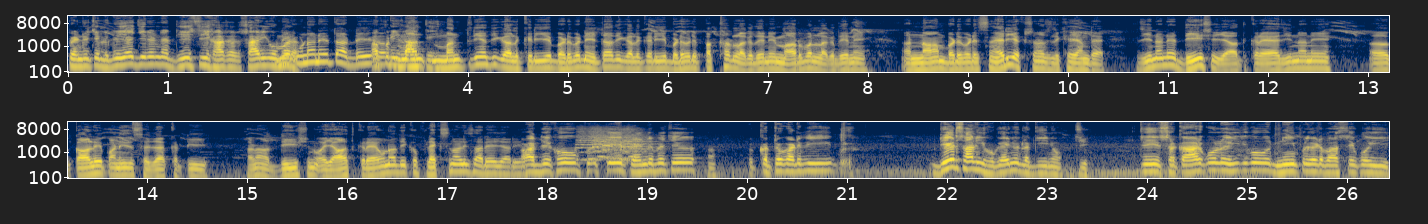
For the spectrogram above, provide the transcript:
ਪਿੰਡ ਵਿੱਚ ਲੱਗੀ ਹੈ ਜਿਹਨਾਂ ਨੇ ਦੇਸ਼ ਦੀ ਖਾਤਰ ਸਾਰੀ ਉਮਰ ਉਹਨਾਂ ਨੇ ਤੁਹਾਡੇ ਅ, ਆਪਣੀ ਮੰ- ਲਾਤੀ। ਮੰਤਰੀਆਂ ਦੀ ਗੱਲ ਕਰੀਏ ਬੜੇ ਬੜੇ ਨੇਤਾ ਦੀ ਗੱਲ ਕਰੀਏ ਬੜੇ ਬੜੇ ਪੱਥਰ ਲੱਗਦੇ ਨੇ ਮਾਰਬਲ ਲੱਗਦੇ ਨੇ ਅ, ਨਾਮ ਬੜੇ ਬੜੇ ਸੁਨਹਿਰੀ ਅਕਸ਼ਰਾਂ 'ਚ ਲਿਖਿਆ ਜਾਂਦਾ ਹੈ। ਜਿਨ੍ਹਾਂ ਨੇ ਦੇਸ਼ ਆਜ਼ਾਦ ਕਰਾਇਆ ਜਿਨ੍ਹਾਂ ਨੇ ਅ, ਕਾਲੇ ਪਾਣੀ ਦੀ ਸਜ਼ਾ ਕੱਟੀ ਹਨਾ ਦੇਸ਼ ਨੂੰ ਆਜ਼ਾਦ ਕਰਾਇਆ ਉਹਨਾਂ ਦੀ ਇੱਕ ਫਲੈਕਸ ਨਾਲ ਹੀ ਸਾਰੇ ਜਾ ਰਹੇ ਆ। ਆ ਦੇਖੋ ਕਿ ਪਿੰਡ ਵਿੱਚ ਘੱਟੋ ਘੱਟ ਵੀ ਡੇਢ ਸਾਲ ਹੀ ਹੋ ਗਿਆ ਇਹਨੂੰ ਲੱਗੀ ਨੂੰ। ਜੀ। ਤੇ ਸਰਕਾਰ ਕੋਲ ਇਹਦੀ ਕੋ ਨੀ ਪਲੇਟ ਵਾਸਤੇ ਕੋਈ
